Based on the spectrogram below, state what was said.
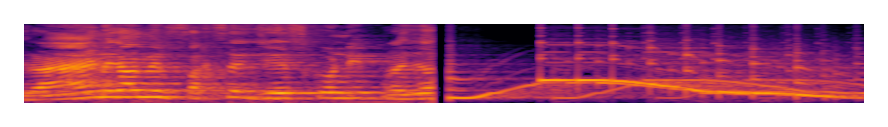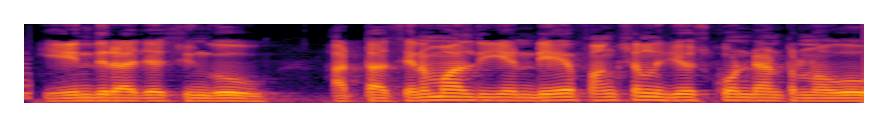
గ్రాండ్గా మీరు సక్సెస్ చేసుకోండి ప్రజలు ఏంది రాజా సింగు? అట్టా సినిమాలు తీయండి ఫంక్షన్లు చేసుకోండి అంటున్నావు.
